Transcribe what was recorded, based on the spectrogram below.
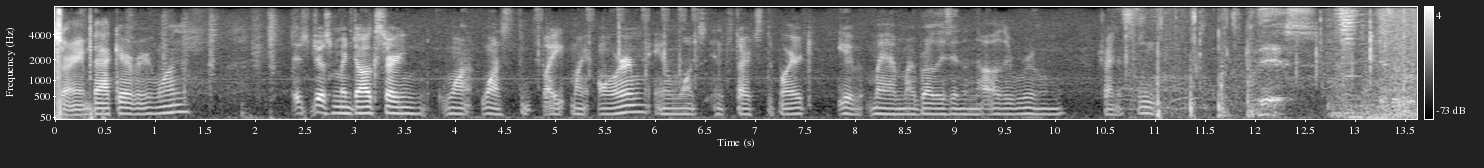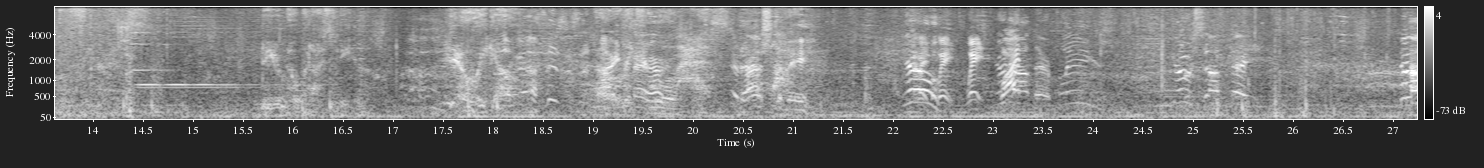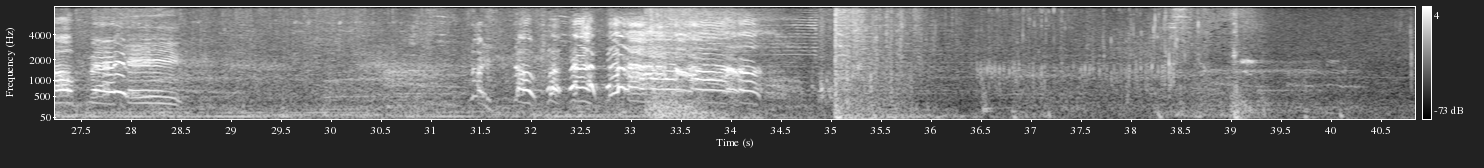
Sorry, I'm back, everyone. It's just my dog starting want wants to bite my arm and wants and starts to bark. If man, my brother's in the other room trying to sleep. This is a little secret. Do you know what I speak of? Here we go. This is a The nightmare. ritual has It has to be. You! Wait, wait, wait, Get what? out there, please! Do something! Help me! No! no.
